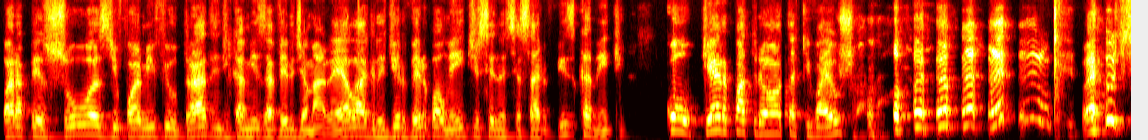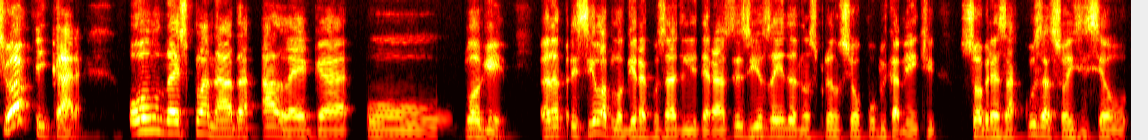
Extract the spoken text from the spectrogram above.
para pessoas de forma infiltrada de camisa verde e amarela agredir verbalmente, se necessário fisicamente, qualquer patriota que vai ao shopping. vai ao shopping, cara. Ou na esplanada, alega o blogueiro. Ana Priscila, blogueira acusada de liderar os desvios, ainda não se pronunciou publicamente sobre as acusações em seu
